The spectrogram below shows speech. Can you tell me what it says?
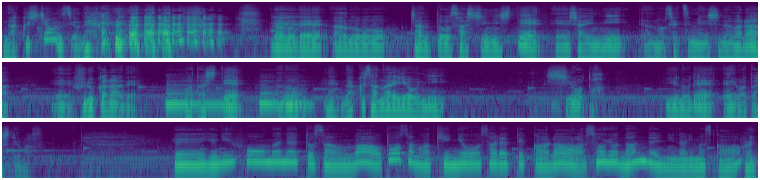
なくしちゃうんですよね。なのであのちゃんと冊子にして、えー社員にあの説明しながら、えーフルカラーで渡して、あのね、なくさないようにしようというので、えー渡してます。えーユニフォームネットさんはお父様が起業されてから創業何年になりますか、はい、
